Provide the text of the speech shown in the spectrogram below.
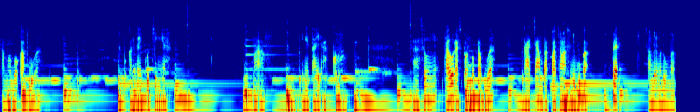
Sama bokap gue bukan tai kucing ya. Maaf ini tai aku. Langsung tahu respon bokap gue kaca empat kaca langsung dibuka. Bret sambil ngedumel.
